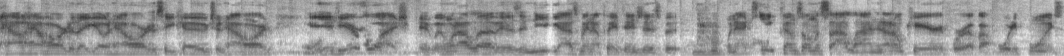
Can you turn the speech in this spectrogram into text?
How how hard do they go, and how hard does he coach, and how hard? Yeah. If you ever watch, and what I love is, and you guys may not pay attention to this, but when that team comes on the sideline, and I don't care if we're up by 40 points,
